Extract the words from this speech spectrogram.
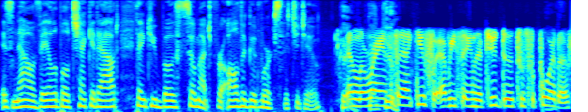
is now available. Check it out. Thank you both so much for all the good works that you do. Okay, and Lorraine, thank thank you. you for everything that you do to support us.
